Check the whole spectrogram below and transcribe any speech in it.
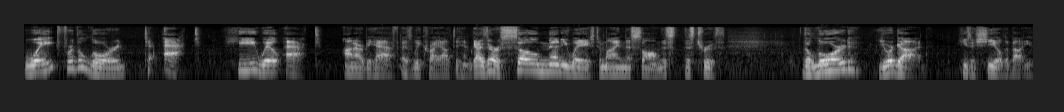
Wait for the Lord to act. He will act on our behalf as we cry out to Him. Guys, there are so many ways to mine this psalm, this, this truth. The Lord, your God, He's a shield about you.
